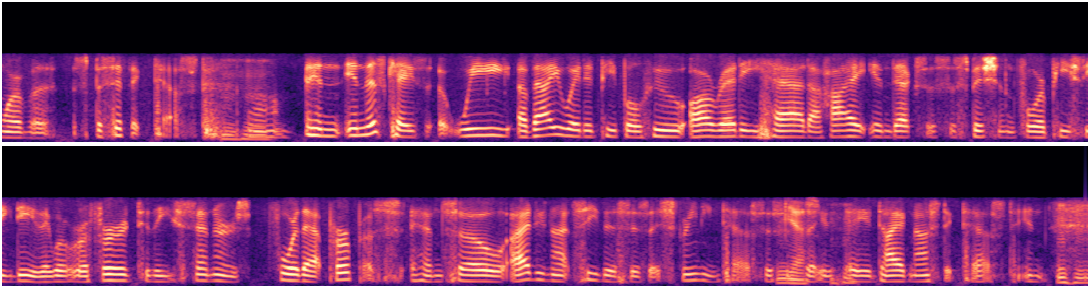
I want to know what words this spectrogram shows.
more of a specific test. Um, in in this case, we evaluated people who already had a high index of suspicion for PCD. They were referred to these centers for that purpose. And so I do not see this as a screening test. This yes. is a, mm-hmm. a diagnostic test in mm-hmm.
